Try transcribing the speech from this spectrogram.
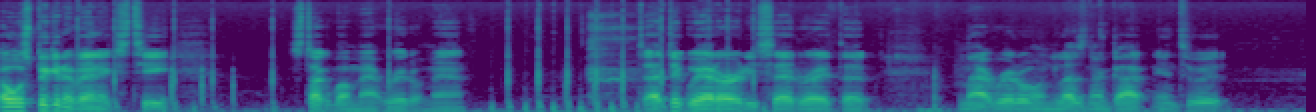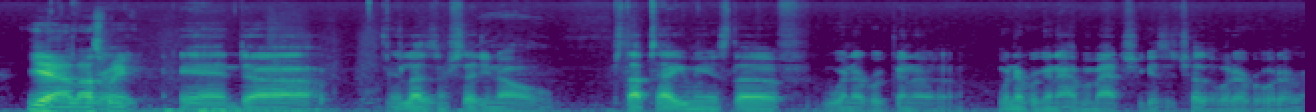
Oh, well, speaking of NXT, let's talk about Matt Riddle, man. I think we had already said right that Matt Riddle and Lesnar got into it. Yeah, last right? week. And uh, and Lesnar said, you know, stop tagging me and stuff. We're never gonna we're never gonna have a match against each other, whatever, whatever.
